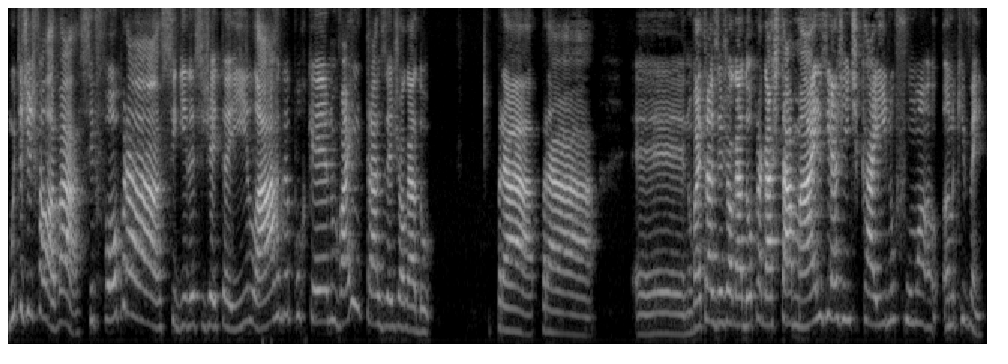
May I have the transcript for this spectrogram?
Muita gente falava: ah, se for para seguir desse jeito aí, larga, porque não vai trazer jogador para. É, não vai trazer jogador para gastar mais e a gente cair no fumo ano que vem.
